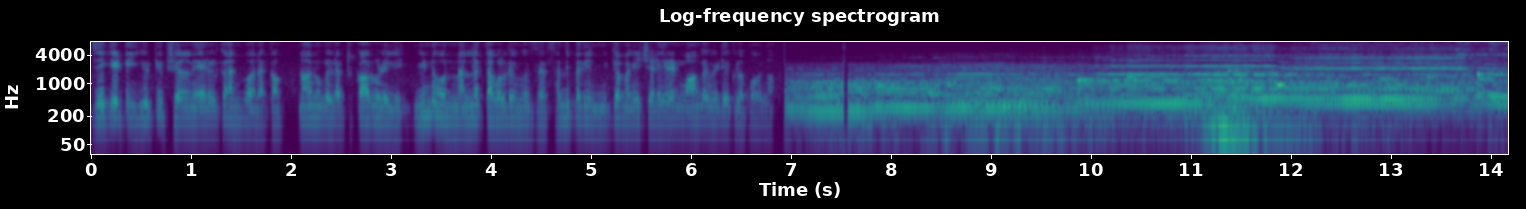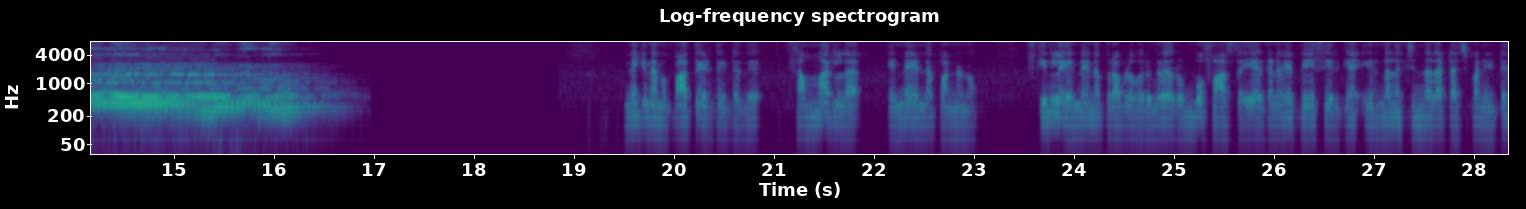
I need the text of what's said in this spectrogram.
ஜேகேடி யூடியூப் சேனல் நேயர்களுக்கு அன்பு வணக்கம். நான் உங்கள் டாக்டர் கார்வலி. மீண்டும் ஒரு நல்ல தகவலை உங்கள் சந்திப்பதில் மிக்க மகிழ்ச்சி அடைகிறேன். வாங்க வீடியோக்குள்ள போகலாம். இன்னைக்கு நம்ம பார்த்து எடுத்துக்கிட்டது சம்மரில் என்ன என்ன பண்ணணும்? ஸ்கின்ல என்னென்ன ப்ராப்ளம் வருங்கிறத ரொம்ப ஃபாஸ்ட்டாக ஏற்கனவே பேசியிருக்கேன். இருந்தாலும் சின்னதாக டச் பண்ணிவிட்டு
